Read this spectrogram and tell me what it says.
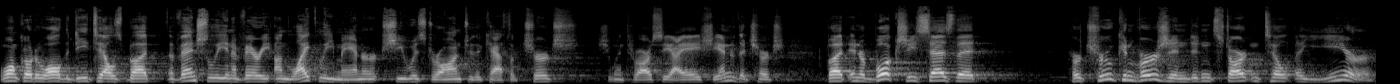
I won't go to all the details, but eventually, in a very unlikely manner, she was drawn to the Catholic Church. She went through RCIA, she entered the church. But in her book, she says that her true conversion didn't start until a year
